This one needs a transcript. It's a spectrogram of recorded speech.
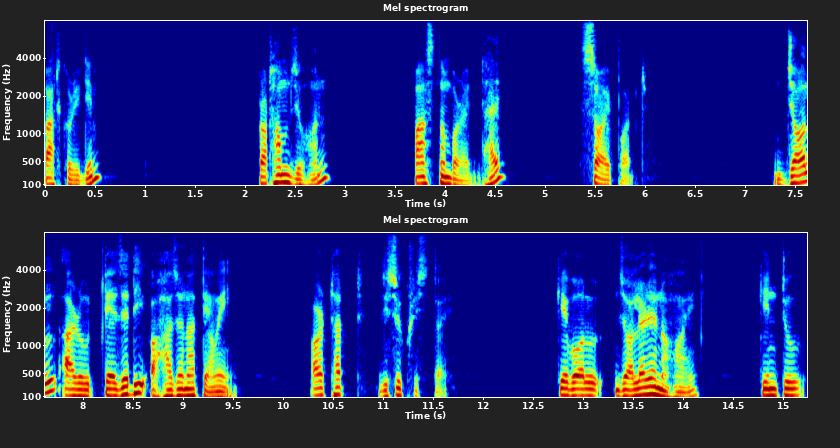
পাঠ কৰি দিম। প্ৰথম জোহন পাঁচ নম্বৰ অধ্যায় ছয় পদ। জল আৰু তেজেদি অহা জনা তেওঁৱেই অৰ্থাৎ যীশুখ্ৰীষ্টই। কেৱল জলেৰে নহয় কিন্তু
